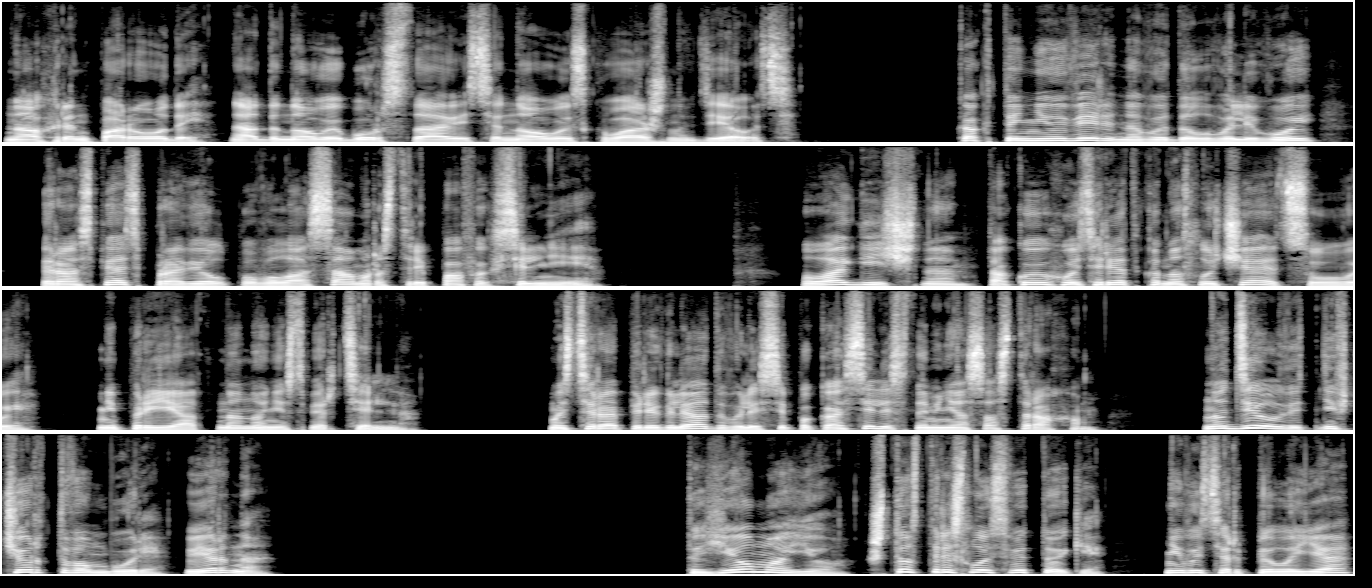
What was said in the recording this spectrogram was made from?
Нахрен породы. Надо новый бур ставить и новую скважину делать». Как-то неуверенно выдал волевой и раз пять провел по волосам, растрепав их сильнее. Логично. Такое хоть редко, но случается, увы. Неприятно, но не смертельно. Мастера переглядывались и покосились на меня со страхом. Но дело ведь не в чертовом буре, верно? Да ё-моё, что стряслось в итоге? Не вытерпела я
